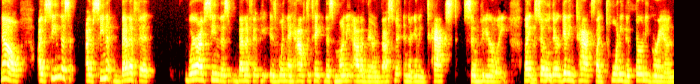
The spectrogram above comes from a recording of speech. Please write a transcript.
Now, I've seen this, I've seen it benefit. Where I've seen this benefit is when they have to take this money out of their investment and they're getting taxed severely. Like, mm-hmm. so they're getting taxed like 20 to 30 grand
